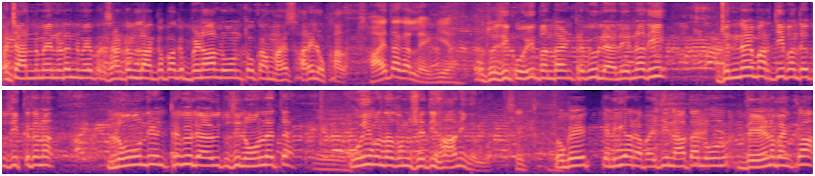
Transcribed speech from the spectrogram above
95 99% ਲਗਭਗ ਬਿਨਾ ਲੋਨ ਤੋਂ ਕੰਮ ਹੈ ਸਾਰੇ ਲੋਕਾਂ ਦਾ। ਹਾਂ ਇਹ ਤਾਂ ਗੱਲ ਹੈਗੀ ਆ। ਤੁਸੀਂ ਕੋਈ ਬੰਦਾ ਇੰਟਰਵਿਊ ਲੈ ਲੈ ਇਹਨਾਂ ਦੀ ਜਿੰਨੇ ਮਰਜ਼ੀ ਬੰਦੇ ਤੁਸੀਂ ਇੱਕ ਦਿਨ ਲੋਨ ਦੀ ਇੰਟਰਵਿਊ ਲੈ ਵੀ ਤੁਸੀਂ ਲੋਨ ਲੈਤਾ ਹੈ, ਕੋਈ ਬੰਦਾ ਤੁਹਾਨੂੰ ਛੇਤੀ ਹਾਂ ਨਹੀਂ ਕਰੂਗਾ। ਕਿਉਂਕਿ ਕਲੀਅਰ ਆ ਬਾਈ ਜੀ ਨਾ ਤਾਂ ਲੋਨ ਦੇਣ ਬੈਂਕਾਂ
